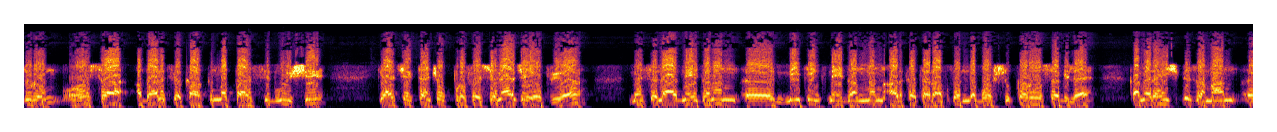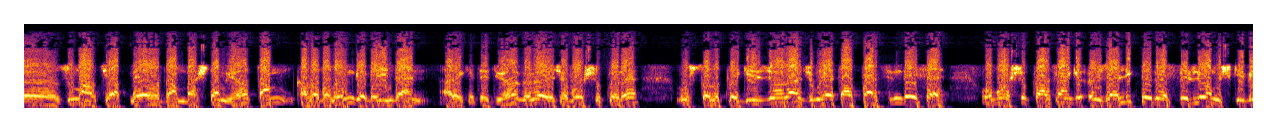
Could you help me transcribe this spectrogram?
durum. Oysa Adalet ve Kalkınma Partisi bu işi gerçekten çok profesyonelce yapıyor. Mesela meydanın e, meeting meydanının arka taraflarında boşluklar olsa bile kamera hiçbir zaman e, zoom out yapmaya oradan başlamıyor. Tam kalabalığın göbeğinden hareket ediyor ve böylece boşlukları ustalıkla gizliyorlar. Cumhuriyet Halk Partisi'nde ise o boşluklar sanki özellikle gösteriliyormuş gibi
